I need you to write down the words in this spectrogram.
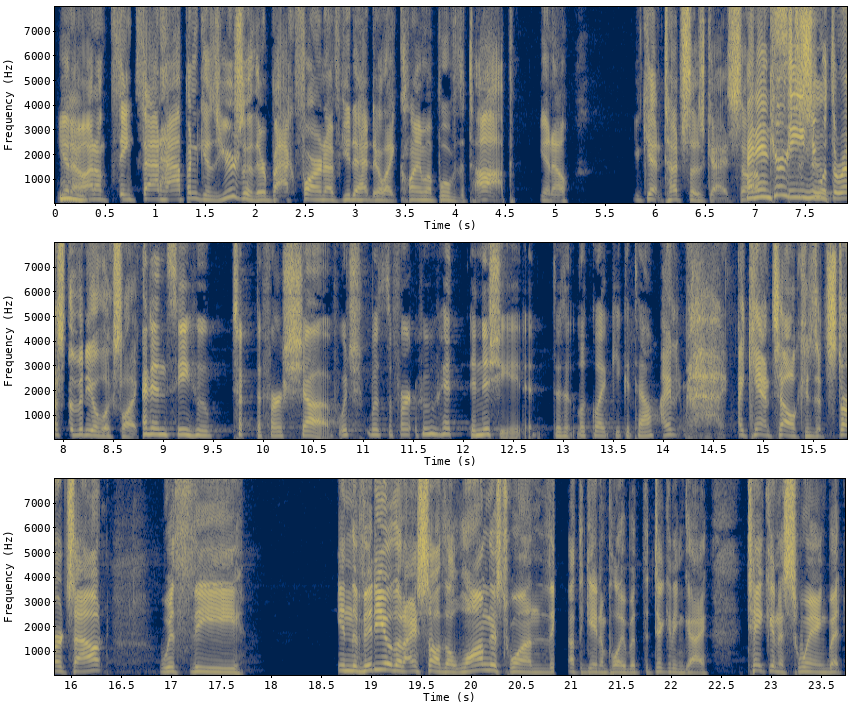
You know, hmm. I don't think that happened because usually they're back far enough you'd have had to like climb up over the top. You know, you can't touch those guys. So I I'm didn't curious see to see who- what the rest of the video looks like. I didn't see who took the first shove. Which was the first? Who hit initiated? Did it look like you could tell? I I can't tell because it starts out with the in the video that I saw, the longest one, the, not the gate employee, but the ticketing guy taking a swing. But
